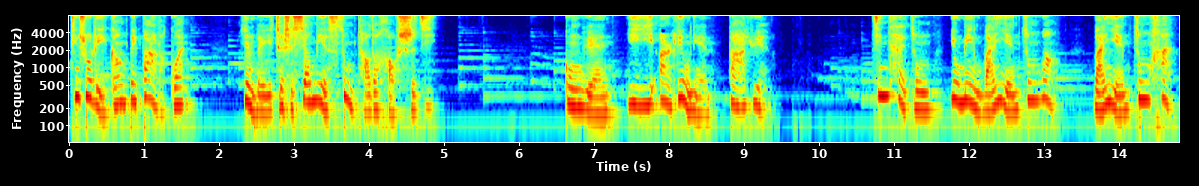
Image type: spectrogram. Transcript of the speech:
听说李纲被罢了官，认为这是消灭宋朝的好时机。公元一一二六年八月，金太宗又命完颜宗望、完颜宗翰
